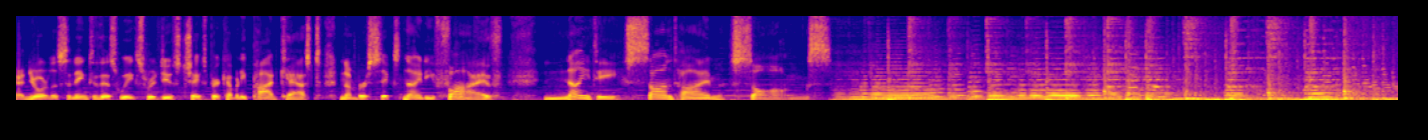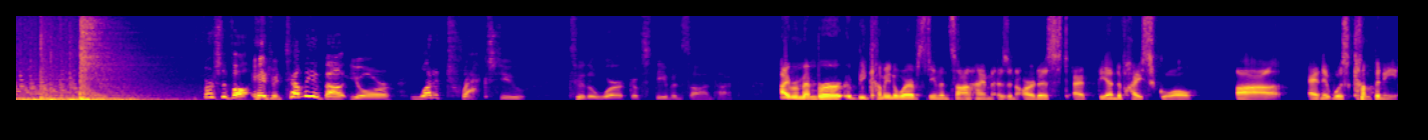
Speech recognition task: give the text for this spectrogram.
and you're listening to this week's Reduced Shakespeare Company podcast, number 695 90 Sondheim Songs. First of all, Andrew, tell me about your what attracts you to the work of Stephen Sondheim. I remember becoming aware of Stephen Sondheim as an artist at the end of high school. Uh, and it was Company,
